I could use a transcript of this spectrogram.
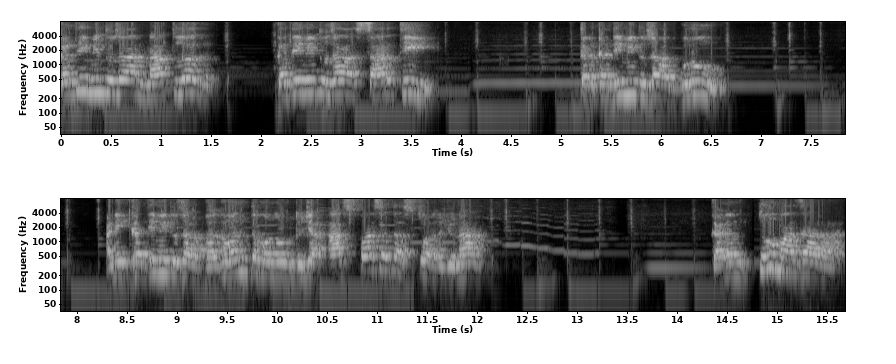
कधी मी तुझा नातलग कधी मी तुझा सारथी तर कधी मी तुझा गुरु आणि कधी मी तुझा भगवंत म्हणून तुझ्या आसपासच असतो अर्जुना. कारण तू माझा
